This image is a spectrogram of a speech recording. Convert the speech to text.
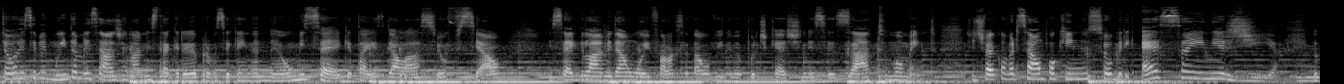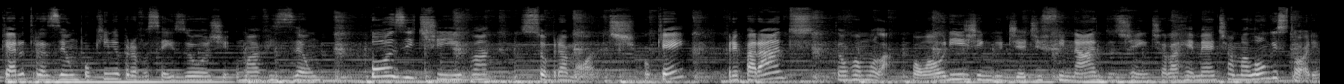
Então eu recebi muita mensagem lá no Instagram para você que ainda não me segue, Thaís Galassi Oficial. Me segue lá, me dá um oi, fala que você está ouvindo meu podcast nesse exato momento. A gente vai conversar um pouquinho sobre essa energia. Eu quero trazer um pouquinho para vocês hoje uma visão positiva sobre a morte, ok? Preparados? Então vamos lá. Bom, a origem do dia de finados, gente, ela remete a uma longa história.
